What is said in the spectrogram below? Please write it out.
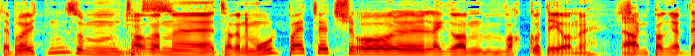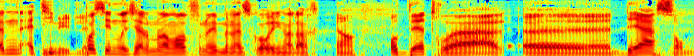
til Brauten, som tar, Yes. han, eh, tar han imot på ett touch og eh, legger han vakkert i hjørnet. Kjempeangrep. Den, jeg tipper Sindre Kjelmeland var fornøyd med den skåringa der. Ja. Og det tror jeg er øh, Det er sånn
